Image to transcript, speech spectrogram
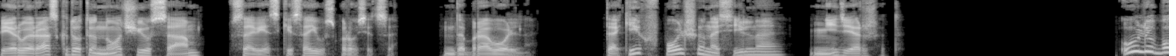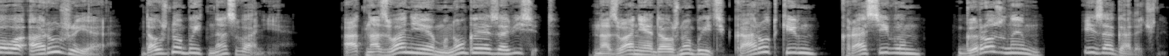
Первый раз кто-то ночью сам в Советский Союз просится. Добровольно. Таких в Польше насильно не держат. У любого оружия должно быть название. От названия многое зависит. Название должно быть коротким, красивым грозным и загадочным.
